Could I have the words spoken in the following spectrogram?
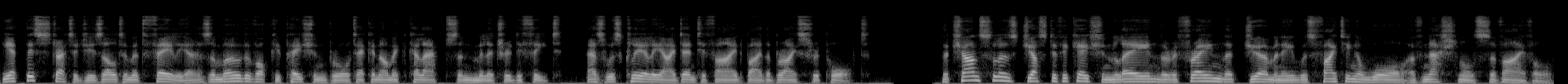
yet this strategy's ultimate failure as a mode of occupation brought economic collapse and military defeat, as was clearly identified by the Bryce report. The Chancellor's justification lay in the refrain that Germany was fighting a war of national survival.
